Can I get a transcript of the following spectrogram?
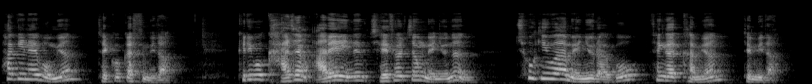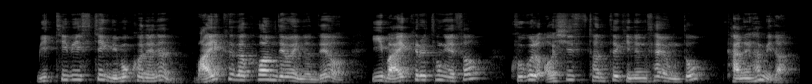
확인해 보면 될 것 같습니다. 그리고 가장 아래에 있는 재설정 메뉴는 초기화 메뉴라고 생각하면 됩니다. 미티비 스틱 리모컨에는 마이크가 포함되어 있는데요. 이 마이크를 통해서 구글 어시스턴트 기능 사용도 가능합니다.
